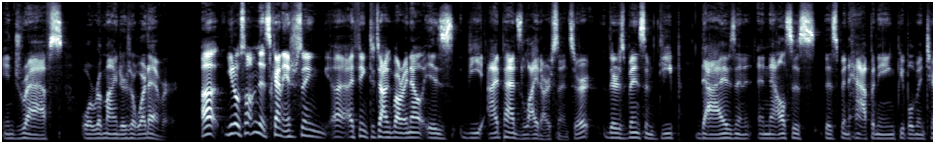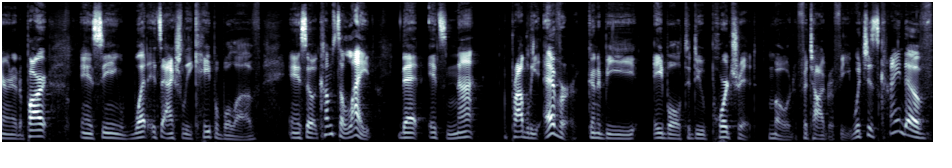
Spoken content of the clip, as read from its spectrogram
in drafts or reminders or whatever. Uh, you know, something that's kind of interesting, uh, I think, to talk about right now is the iPad's LiDAR sensor. There's been some deep dives and analysis that's been happening. People have been tearing it apart and seeing what it's actually capable of. And so it comes to light that it's not probably ever going to be able to do portrait mode photography, which is kind of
